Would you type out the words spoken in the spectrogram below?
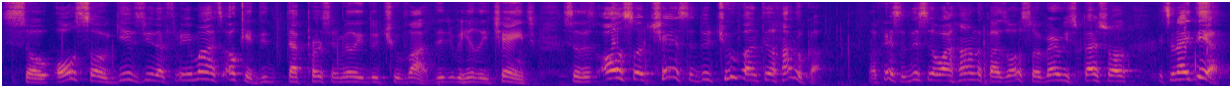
So also gives you that three months. Okay, did that person really do tshuva? Did he really change? So there's also a chance to do tshuva until Hanukkah. Okay, so this is why Hanukkah is also very special. It's an idea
